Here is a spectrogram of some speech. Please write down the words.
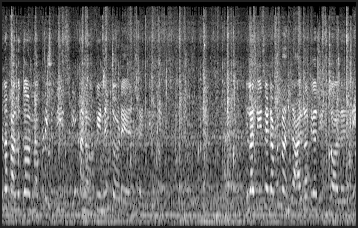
ఇలా పలుగ్గా ఉన్నప్పుడు ఇంక తీసి మనం పిండిని తోడేయచ్చండి. ఇలా తీసేటప్పుడు మనం జాగ్రత్తగా తీసుకోవాలండి.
